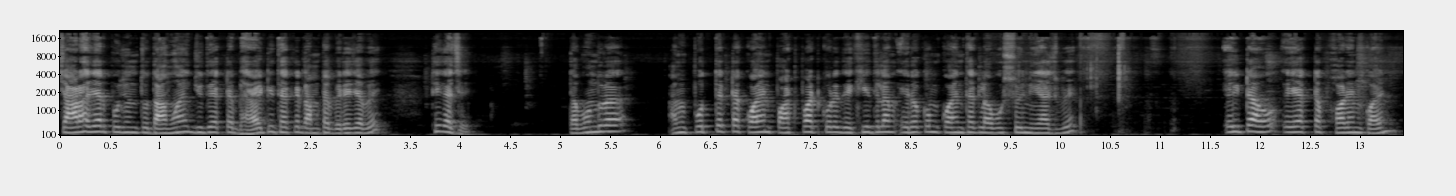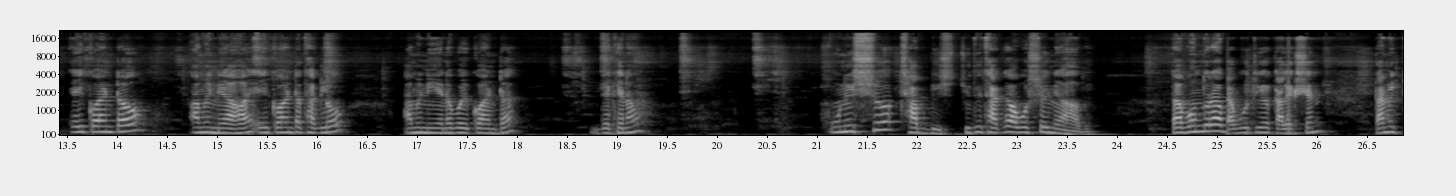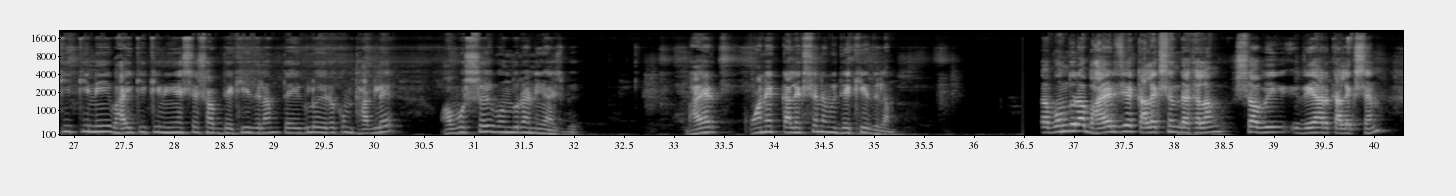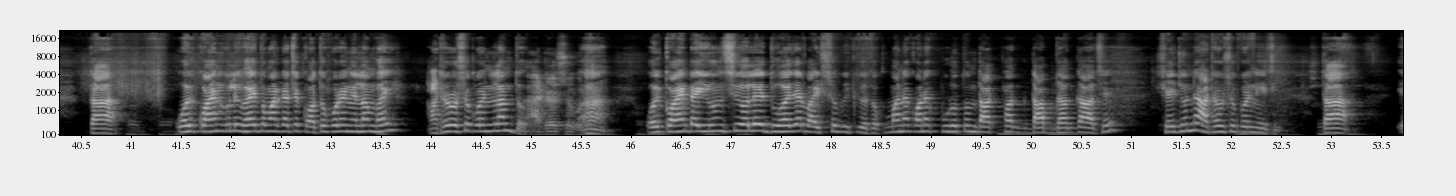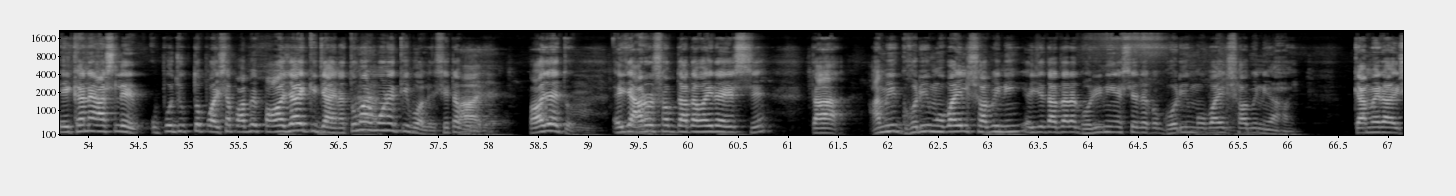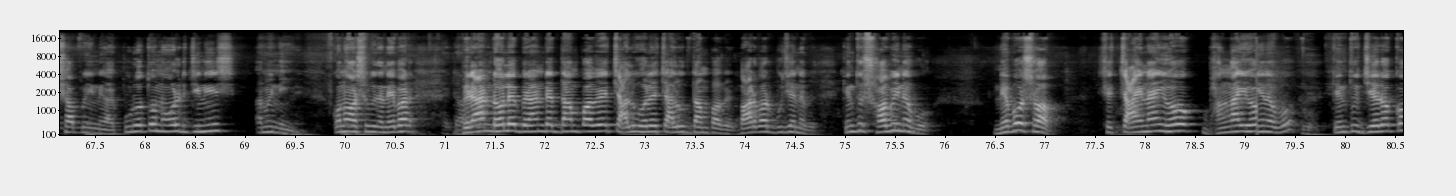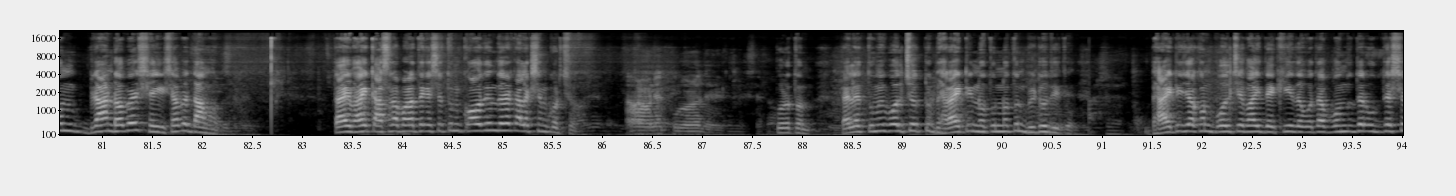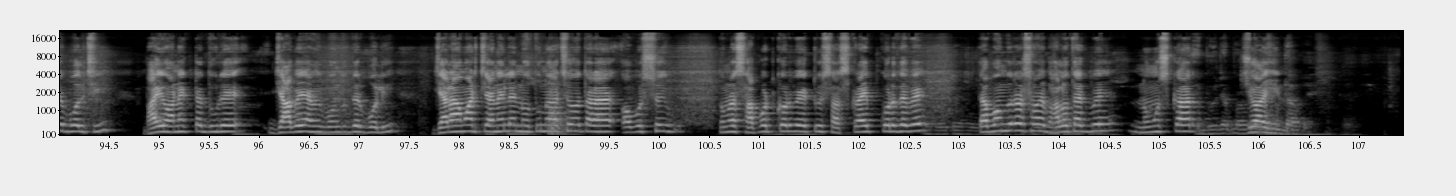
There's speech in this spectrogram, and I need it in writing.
চার হাজার পর্যন্ত দাম হয়। যদি একটা ভ্যারাইটি থাকে, দামটা বেড়ে যাবে। ঠিক আছে? তা বন্ধুরা, আমি প্রত্যেকটা কয়েন পাট পাট করে দেখিয়ে দিলাম। এরকম কয়েন থাকলে অবশ্যই নিয়ে আসবে। এইটাও, এই একটা ফরেন কয়েন এই কয়েনটাও আমি নেওয়া হয়। এই কয়েনটা থাকলেও আমি নিয়ে নেব এই কয়েনটা দেখে নাও। উনিশশো ছাব্বিশ, যদি থাকে অবশ্যই নেওয়া হবে। তা বন্ধুরা যাবতীয় কালেকশন তা আমি কী কী নিই ভাই কী কী নিয়ে এসে সব দেখিয়ে দিলাম। তো এগুলো এরকম থাকলে অবশ্যই বন্ধুরা নিয়ে আসবে। ভাইয়ের অনেক কালেকশন আমি দেখিয়ে দিলাম। তা বন্ধুরা ভাইয়ের যে কালেকশন দেখালাম সবই রেয়ার কালেকশন তা ওই কয়েনগুলি ভাই তোমার কাছে কত করে নিলাম ভাই? আঠেরোশো করে নিলাম তো? আঠেরোশো হ্যাঁ ওই কয়েনটা ইউএনসি হলে দু হাজার বাইশশো বিক্রি হতো। মানে অনেক পুরাতন দাগ ফাগ দাব ধাগ্গা আছে। সেই জন্য আঠেরোশো করে নিয়েছি। তা এইখানে আসলে উপযুক্ত পয়সা পাবে পাওয়া যায় কি যায় না? তোমার মনে কি বলে সেটা পাওয়া যায়। পাওয়া যায় তো? এই যে আরও সব দাদাভাইরা এসছে। তা আমি ঘড়ি মোবাইল সবই নিই। এই যে দাদারা ঘড়ি নিয়ে এসছে দেখো ঘড়ি মোবাইল সবই নেওয়া হয়। ক্যামেরা সবই নেওয়া হয়। পুরাতন ওল্ড জিনিস আমি নিই। কোনো অসুবিধা নেই। এবার ব্র্যান্ড হলে ব্র্যান্ডের দাম পাবে চালু হলে চালুর দাম পাবে। বারবার বুঝে নেবে। কিন্তু সবই নেব। নেব সব। সে চায়নাই হোক ভাঙাই হোক নেব। কিন্তু যেরকম ব্র্যান্ড হবে সেই হিসাবে দাম হবে। তাই ভাই কাঁচরাপাড়া থেকে এসে তুমি কতদিন ধরে কালেকশন করছ? আমার অনেক পুরোনো পুরাতন। তাহলে তুমি বলছো একটু ভ্যারাইটি নতুন নতুন ভিডিও দিতে। ভ্যারাইটি যখন বলছে ভাই দেখিয়ে দেবো। তা বন্ধুদের উদ্দেশ্যে বলছি ভাই অনেকটা দূরে যাবে আমি বন্ধুদের বলি। যারা আমার চ্যানেলে নতুন আছো তারা অবশ্যই তোমরা সাপোর্ট করবে একটু সাবস্ক্রাইব করে দেবে। তা বন্ধুরা সবাই ভালো থাকবে। নমস্কার জয় হিন্দ।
